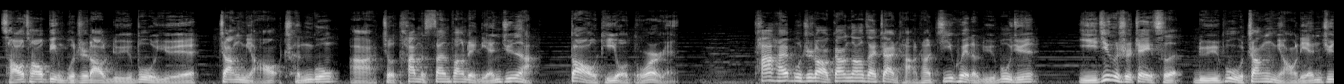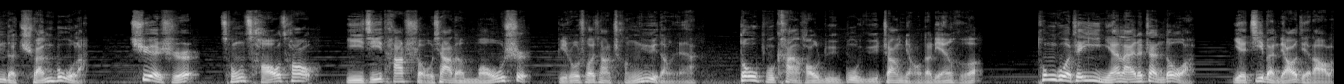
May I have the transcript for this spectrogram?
曹操并不知道吕布与张邈、陈宫啊，就他们三方这联军啊，到底有多少人？他还不知道刚刚在战场上击溃的吕布军。已经是这次吕布、张邈联军的全部了。确实，从曹操以及他手下的谋士，比如说像程昱等人啊，都不看好吕布与张邈的联合。通过这一年来的战斗啊，也基本了解到了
